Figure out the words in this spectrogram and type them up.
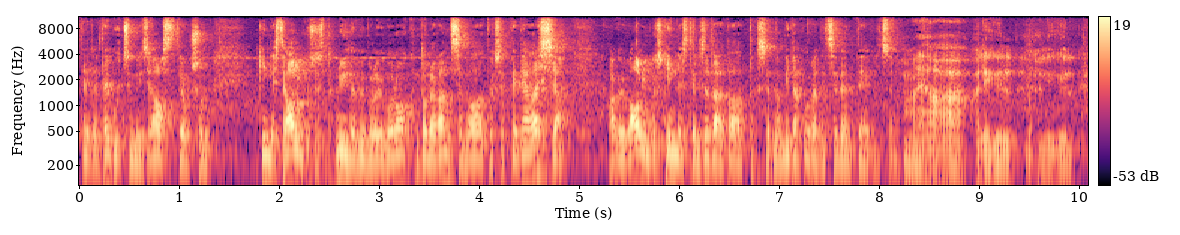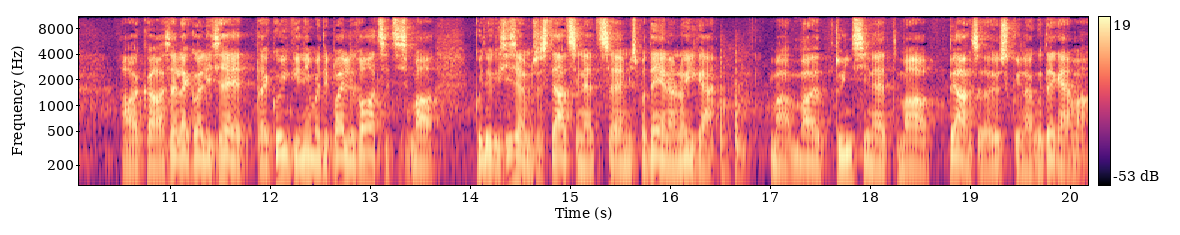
tegutsemise aastate jooksul kindlasti alguses, noh nüüd on võib-olla juba rohkem tolerantsem, vaadatakse, et teed head asja. aga juba alguses kindlasti oli seda, et vaadatakse, et no mida kuradit see vend teeb üldse no.. jaa, oli küll, oli küll. aga sellega oli see, et kuigi niimoodi paljud vaatasid, siis ma kuidagi sisemuses teadsin, et see, mis ma teen, on õige. ma, ma tundsin, et ma pean seda justkui nagu tegema.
